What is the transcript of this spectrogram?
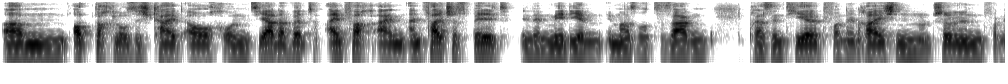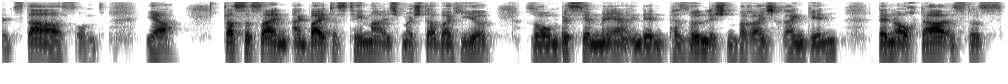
ähm, Obdachlosigkeit auch. Und ja, da wird einfach ein, ein falsches Bild in den Medien immer sozusagen präsentiert von den Reichen und Schönen, von den Stars. Und ja, das ist ein, ein weites Thema. Ich möchte aber hier so ein bisschen mehr in den persönlichen Bereich reingehen, denn auch da ist es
